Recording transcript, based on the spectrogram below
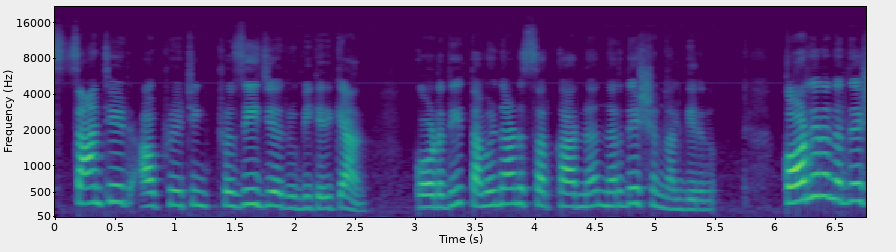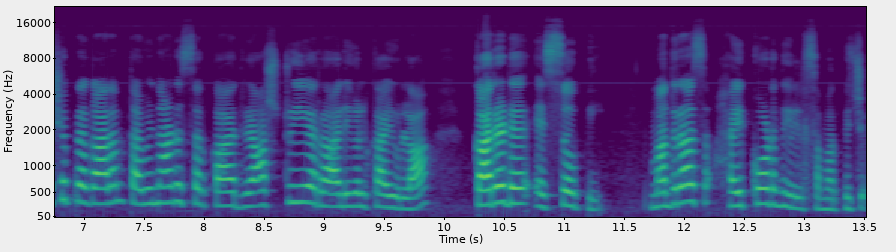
സ്റ്റാൻഡേർഡ് ഓപ്പറേറ്റിംഗ് പ്രൊസീജിയർ രൂപീകരിക്കാൻ കോടതി തമിഴ്നാട് സർക്കാരിന് നിർദ്ദേശം നൽകിയിരുന്നു. കോടതിയുടെ നിർദ്ദേശപ്രകാരം തമിഴ്നാട് സർക്കാർ രാഷ്ട്രീയ റാലികൾക്കായുള്ള കരട് എസ് മദ്രാസ് ഹൈക്കോടതിയിൽ സമർപ്പിച്ചു.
